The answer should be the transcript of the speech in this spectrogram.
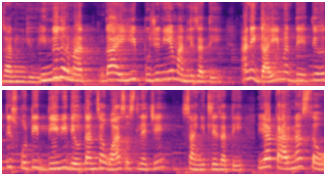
जाणून घेऊ हिंदू धर्मात गाय ही पूजनीय मानली जाते आणि गायीमध्ये तेहतीस कोटी देवी देवतांचा वास असल्याचे सांगितले जाते. या कारणास्तव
